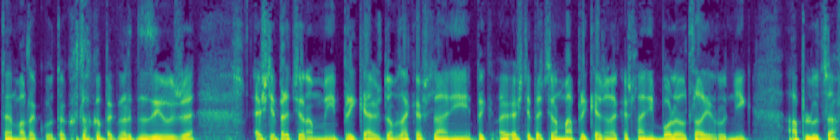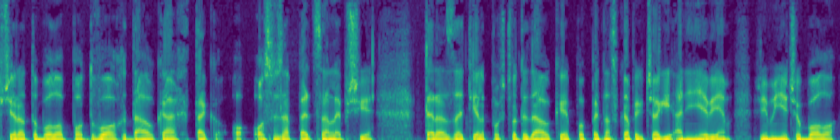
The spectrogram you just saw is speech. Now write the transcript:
ten má takú, takú celkom peknú recenziu, že ešte predčerom mi pri každom zakašľaní, pri, ešte predčerom ma pri každom zakašľaní bolel celý hrudník a plúca. Včera to bolo po dvoch dávkach tak o 80% lepšie. Teraz zatiaľ po štvrtej dávke, po 15 kapiek čagy ani neviem, že mi niečo bolo.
